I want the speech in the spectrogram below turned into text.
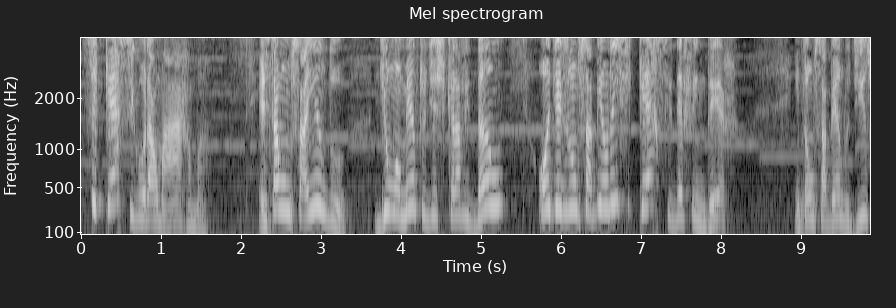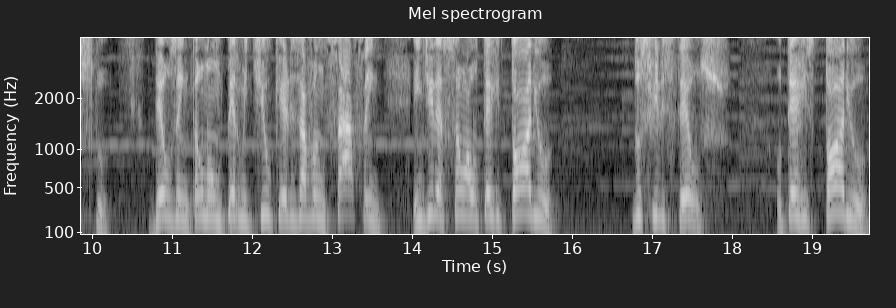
sequer segurar uma arma. Eles estavam saindo de um momento de escravidão onde eles não sabiam nem sequer se defender. Então, sabendo disto, Deus então não permitiu que eles avançassem em direção ao território dos filisteus, o território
